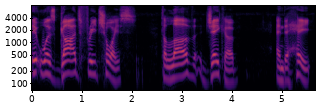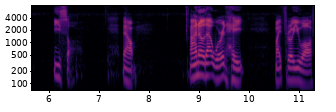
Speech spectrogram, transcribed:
It was God's free choice to love Jacob and to hate Esau. Now, I know that word hate might throw you off.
